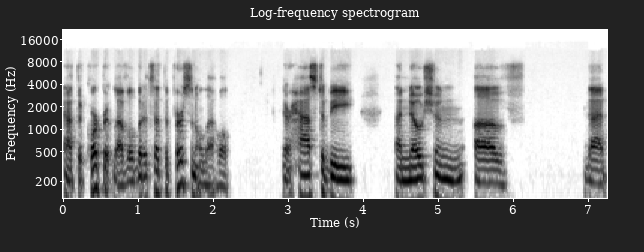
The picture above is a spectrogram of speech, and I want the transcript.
at the corporate level but it's at the personal level. There has to be a notion of that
